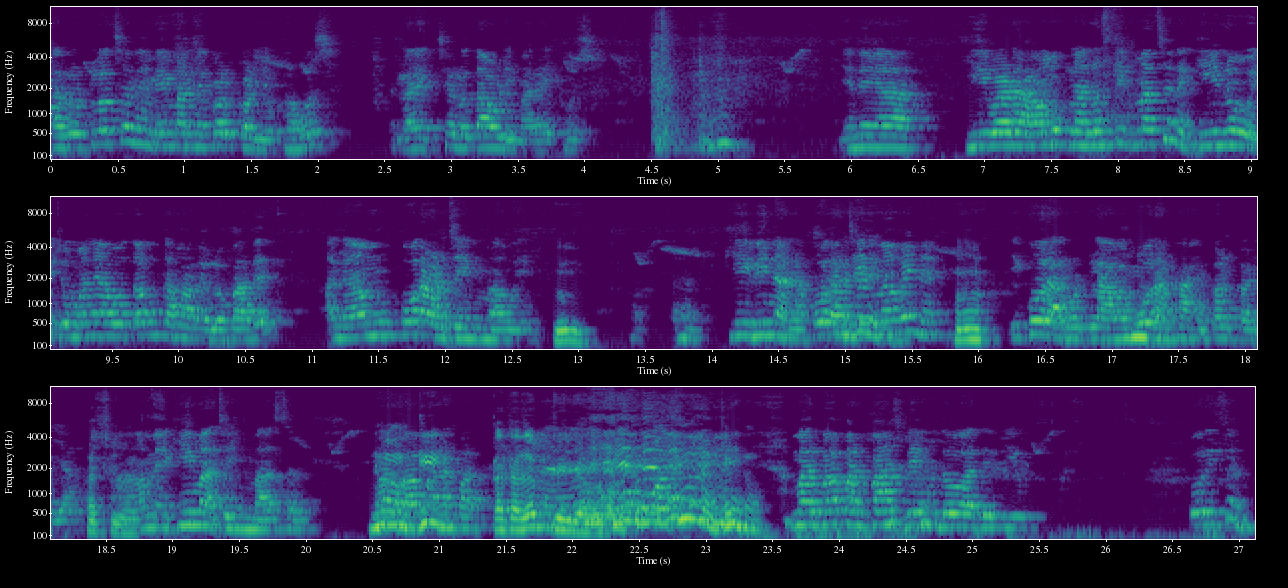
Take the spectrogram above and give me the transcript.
આ રોટલો છે ને કડકડિયો ખાવો છે. એટલે એક છેલ્લો તાવડીમાં રાખ્યો છે. એને આ ઘી વાળા અમુકના નસીબમાં છે ને ઘી ન હોય જો મને આવો તમતા આવેલો ભાવે અને અમુક કોરાળ જૈનમાં હોય. ઘી વિનાના કોરા જૈનમાં હોય ને ઈ કોરા રોટલા આવે કોરા ખાય કડકડિયા અમે ઘીમાં જૈનમાં અસલ. મારા બાપાના પા- તાતા લપ થઈ જાવ મારા બાપાને પાંચ બેન દોવા દેતી. કોરી છે ને?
